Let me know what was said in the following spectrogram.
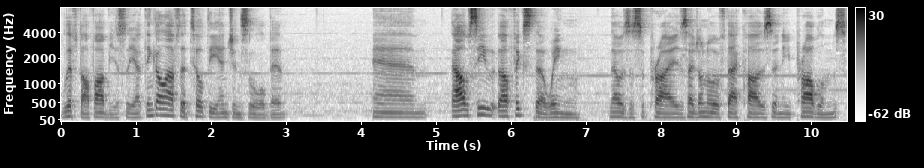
liftoff, obviously. I think I'll have to tilt the engines a little bit. And I'll see, I'll fix the wing. That was a surprise. I don't know if that caused any problems.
